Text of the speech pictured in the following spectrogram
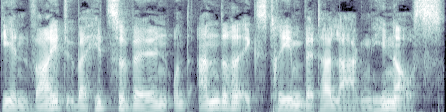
gehen weit über Hitzewellen und andere Extremwetterlagen hinaus.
